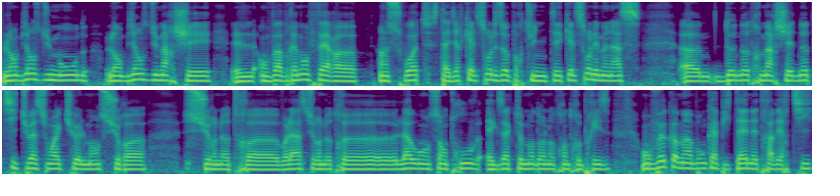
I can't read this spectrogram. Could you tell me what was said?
l'ambiance du monde, l'ambiance du marché. On va vraiment faire euh, un SWOT, c'est-à-dire quelles sont les opportunités, quelles sont les menaces euh, de notre marché, de notre situation actuellement sur euh, sur notre voilà sur notre là où on s'en trouve exactement dans notre entreprise. On veut comme un bon capitaine être averti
